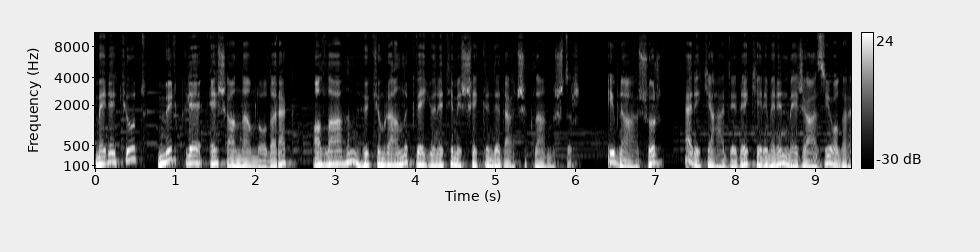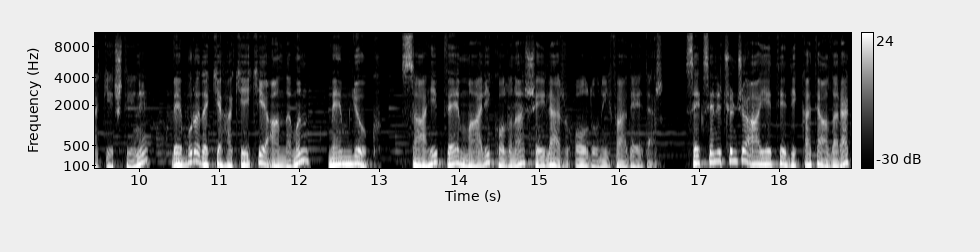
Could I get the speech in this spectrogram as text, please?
Melekut, mülkle eş anlamlı olarak Allah'ın hükümranlık ve yönetimi şeklinde de açıklanmıştır. İbn Aşur, her iki halde de kelimenin mecazi olarak geçtiğini ve buradaki hakiki anlamın memluk, sahip ve malik olunan şeyler olduğunu ifade eder. 83. ayeti dikkate alarak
